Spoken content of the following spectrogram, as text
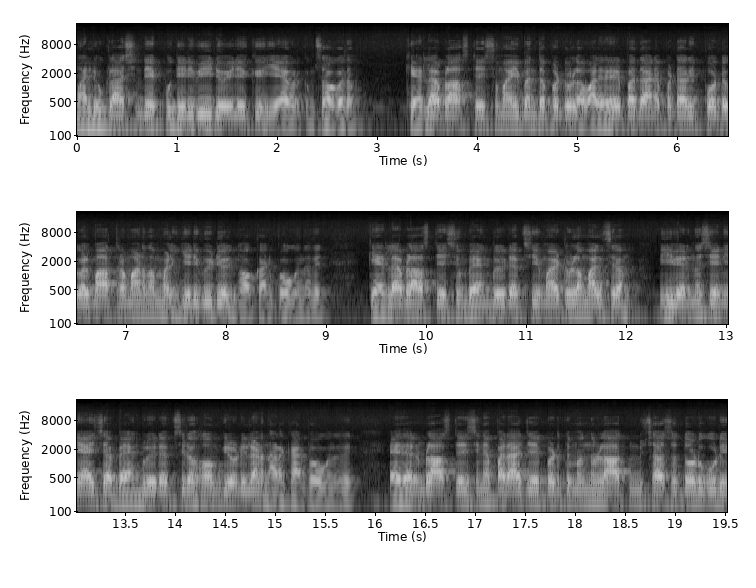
മല്ലു ക്ലാഷിന്റെ പുതിയൊരു വീഡിയോയിലേക്ക് ഏവർക്കും സ്വാഗതം. കേരള ബ്ലാസ്റ്റേഴ്സുമായി ബന്ധപ്പെട്ടുള്ള വളരെ പ്രധാനപ്പെട്ട റിപ്പോർട്ടുകൾ മാത്രമാണ് നമ്മൾ ഈ ഒരു വീഡിയോയിൽ നോക്കാൻ പോകുന്നത്. കേരള ബ്ലാസ്റ്റേഴ്സും ബാംഗ്ലൂർ എഫ് സിയുമായിട്ടുള്ള മത്സരം ഈ വരുന്ന ശനിയാഴ്ച ബാംഗ്ലൂർ എഫ് സിയുടെ ഹോം ഗ്രൗണ്ടിലാണ് നടക്കാൻ പോകുന്നത്. ഏതായാലും ബ്ലാസ്റ്റേഴ്സിനെ പരാജയപ്പെടുത്തുമെന്നുള്ള ആത്മവിശ്വാസത്തോടു കൂടി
